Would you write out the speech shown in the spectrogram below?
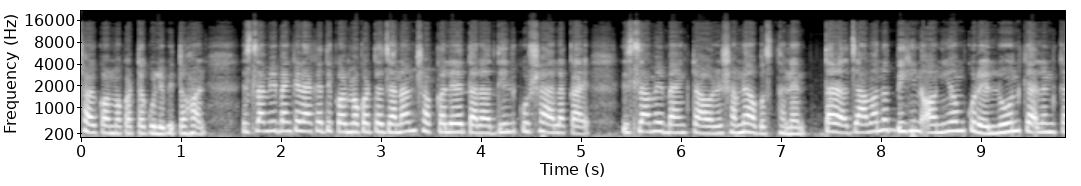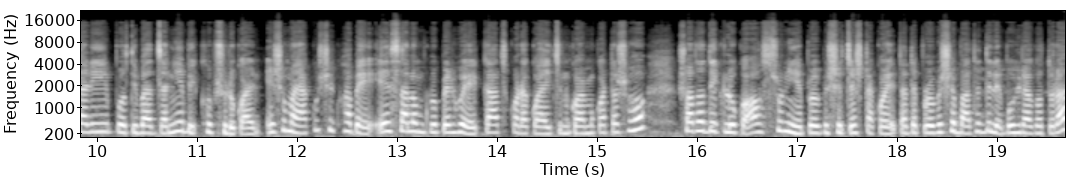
ছয় কর্মকর্তা গুলিবিদ্ধ হন। ইসলামী ব্যাংকের একাধিক কর্মকর্তা জানান, সকালে তারা দিলকুশা এলাকায় ইসলামী ব্যাংক টাওয়ারের সামনে অবস্থান নেন। তারা জামানতবিহীন অনিয়ম করে লোন কেলেঙ্কারি প্রতিবাদ জানিয়ে বিক্ষোভ শুরু করেন। এ সময় আকস্মিকভাবে এস আলম গ্রুপের হয়ে কাজ করা কয়েকজন কর্মকর্তা সহ শতাধিক লোক অস্ত্র নিয়ে প্রবেশের চেষ্টা করে। তাদের প্রবেশে বাধা দিলে বহিরাগতরা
